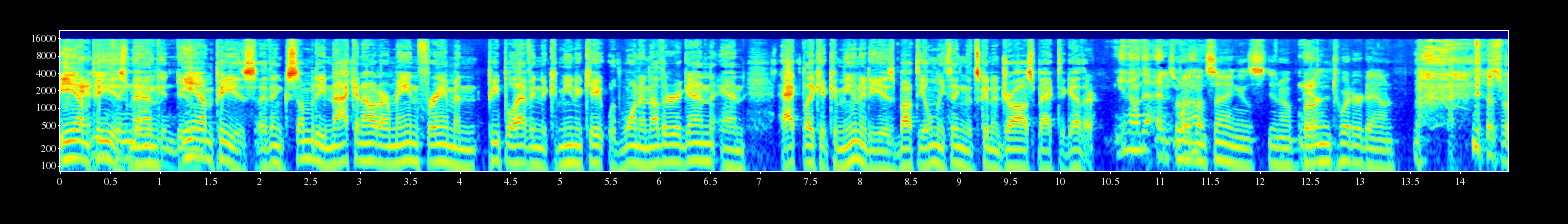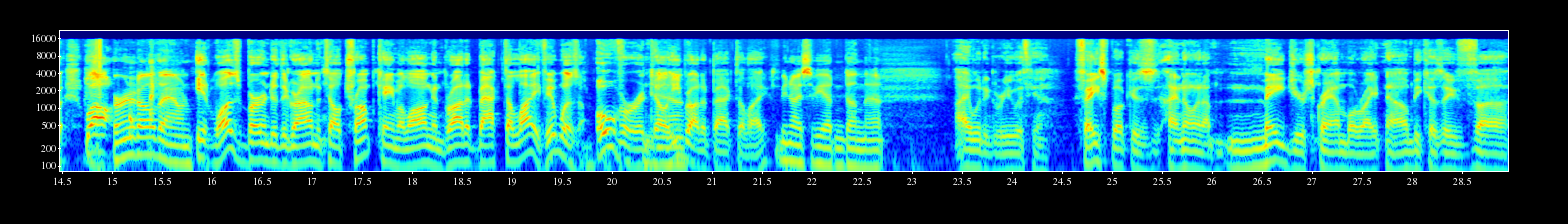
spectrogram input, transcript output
EMPs, man? EMPs. I think somebody knocking out our mainframe and people having to communicate with one another again and act like a community is about the only thing that's going to draw us back together. You know, that, that's what well, I've been saying is, you know, burn yeah. Twitter down. Just, well, Just burn it all down. It was burned to the ground until Trump came along and brought it back to life. It was over until yeah. he brought it back to life. It'd be nice if he hadn't done that. I would agree with you. Facebook is, I know, in a major scramble right now because they've. Uh,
